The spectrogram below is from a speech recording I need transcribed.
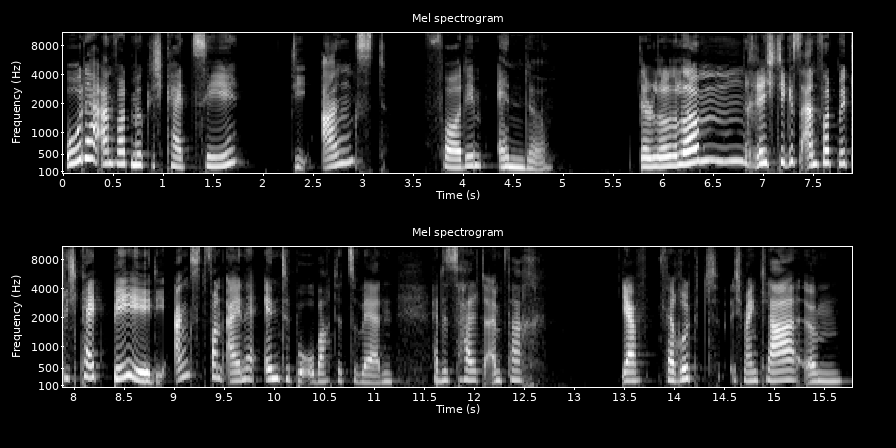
Oder Antwortmöglichkeit C, die Angst vor dem Ende. Richtiges Antwortmöglichkeit B, die Angst von einer Ente beobachtet zu werden. Das ist halt einfach, ja, verrückt. Ich meine, klar, ähm,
